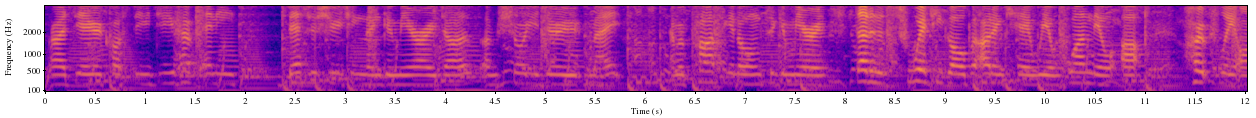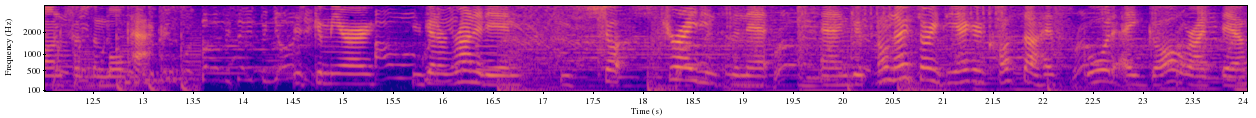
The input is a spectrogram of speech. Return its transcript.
Right, Diego Costa, do you have any better shooting than Gameiro does? I'm sure you do, mate. And we're passing it along to Gameiro. That is a sweaty goal, but I don't care. We are 1-0 up. hopefully on for some more packs. This Gameiro, he's gonna run it in. He's shot straight into the net. And oh no, sorry, Diego Costa has scored a goal right there.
